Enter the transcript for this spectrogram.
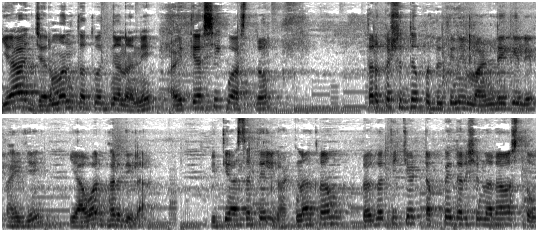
या जर्मन तत्त्वज्ञानाने ऐतिहासिक वास्तव तर्कशुद्ध पद्धतीने मांडले गेले पाहिजे यावर भर दिला. इतिहासातील घटनाक्रम प्रगतीचे टप्पे दर्शवणारा असतो.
